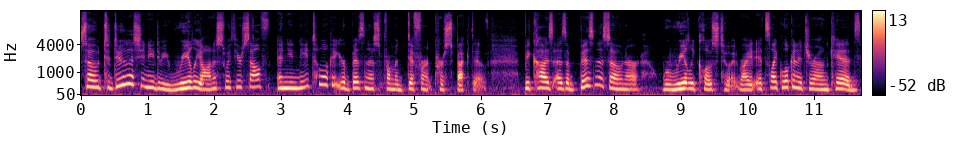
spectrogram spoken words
So, to do this, you need to be really honest with yourself and you need to look at your business from a different perspective. Because as a business owner, we're really close to it, right? It's like looking at your own kids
